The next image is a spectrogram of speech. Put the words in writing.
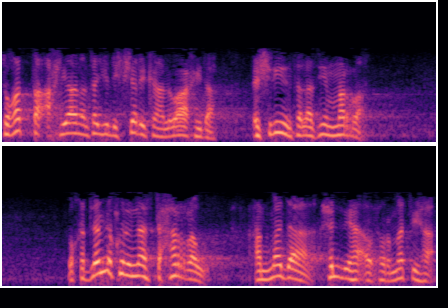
تغطى أحيانا تجد الشركة الواحدة عشرين ثلاثين مرة. وقد لم يكن الناس تحروا عن مدى حلها أو حرمتها.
